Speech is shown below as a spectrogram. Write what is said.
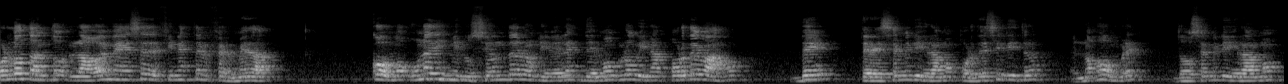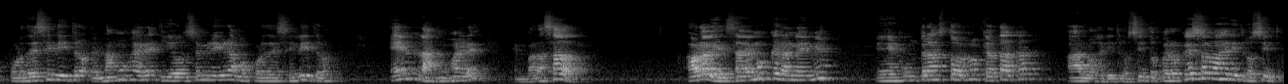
Por lo tanto, la OMS define esta enfermedad como una disminución de los niveles de hemoglobina por debajo de 13 miligramos por decilitro en los hombres, 12 miligramos por decilitro en las mujeres y 11 miligramos por decilitro en las mujeres embarazadas. Ahora bien, sabemos que la anemia es un trastorno que ataca a los eritrocitos. ¿Pero qué son los eritrocitos?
